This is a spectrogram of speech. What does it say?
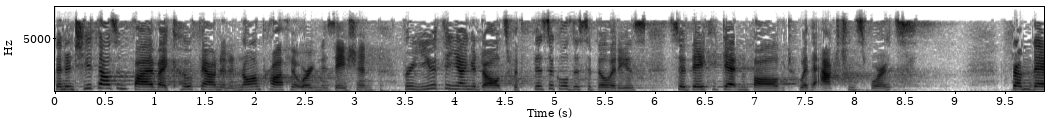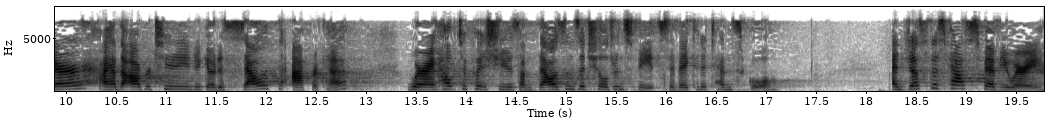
Then in 2005, I co founded a nonprofit organization for youth and young adults with physical disabilities so they could get involved with action sports. From there, I had the opportunity to go to South Africa, where I helped to put shoes on thousands of children's feet so they could attend school. And just this past February,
